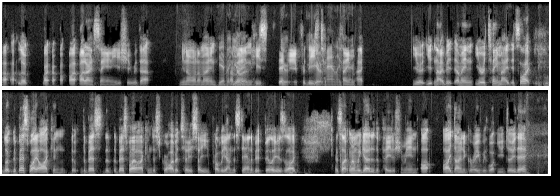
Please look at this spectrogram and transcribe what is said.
uh, uh, look, I, I, I don't see any issue with that. You know what I mean? Yeah, but I a- mean, he's there for these a Manly fan. teammate. You're, you no, but I mean, you're a teammate. It's like, look, the best way I can, the, the best, the, the best way I can describe it to you, so you probably understand a bit, Billy, is like, it's like when we go to the Petersham Inn, I, I don't agree with what you do there.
